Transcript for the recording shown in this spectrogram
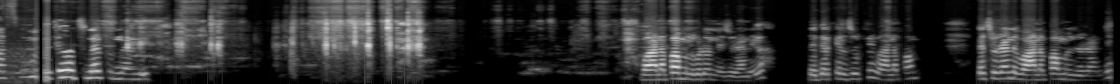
పసుపు మంచిగా వచ్చినట్టుందండి. వానపాములు కూడా ఉన్నాయి చూడండి దగ్గరికి వెళ్ళి చూపి వానపాము. ఇక్కడ చూడండి వానపాములు చూడండి.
